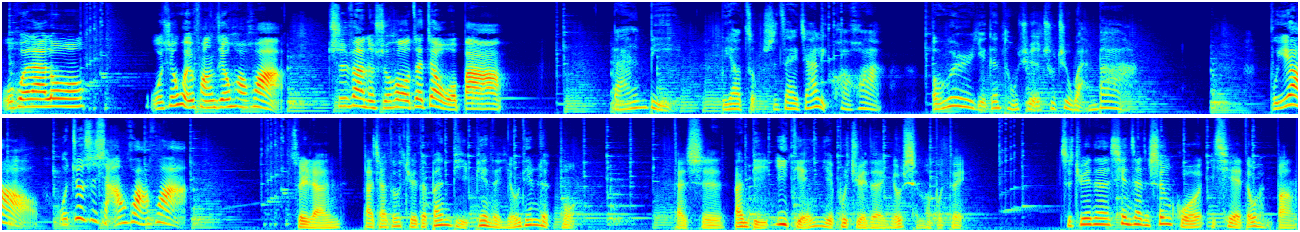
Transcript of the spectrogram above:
我回来喽，我先回房间画画，吃饭的时候再叫我吧。斑比，不要总是在家里画画，偶尔也跟同学出去玩吧。不要，我就是想要画画。虽然大家都觉得斑比变得有点冷漠，但是斑比一点也不觉得有什么不对。只觉得现在的生活一切都很棒，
